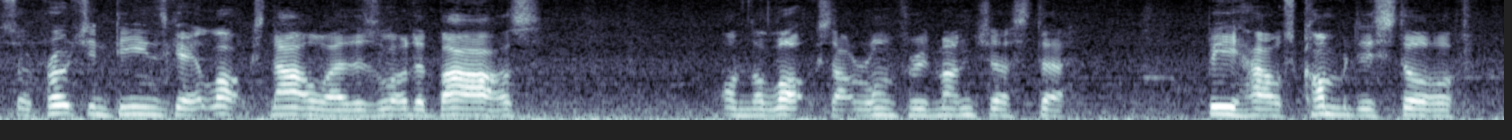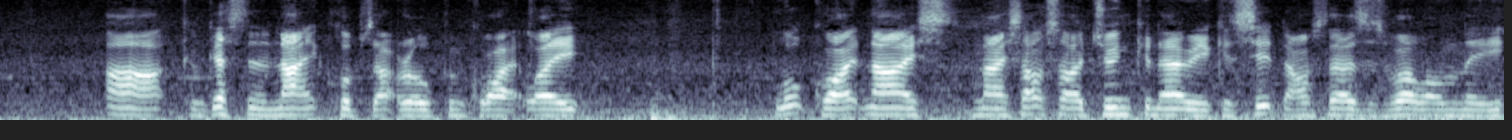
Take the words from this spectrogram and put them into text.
So approaching Deansgate Locks now where there's a lot of bars on the locks that run through Manchester. B House, Comedy Store, Arc, I'm guessing the nightclubs that are open quite late. Look quite nice, nice outside drinking area, you can sit downstairs as well on the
